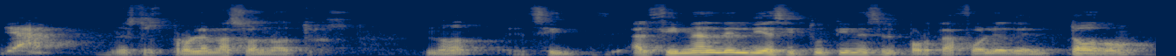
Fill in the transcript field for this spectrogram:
ya, nuestros problemas son otros. ¿no? Si, al final del día, si tú tienes el portafolio del todo,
